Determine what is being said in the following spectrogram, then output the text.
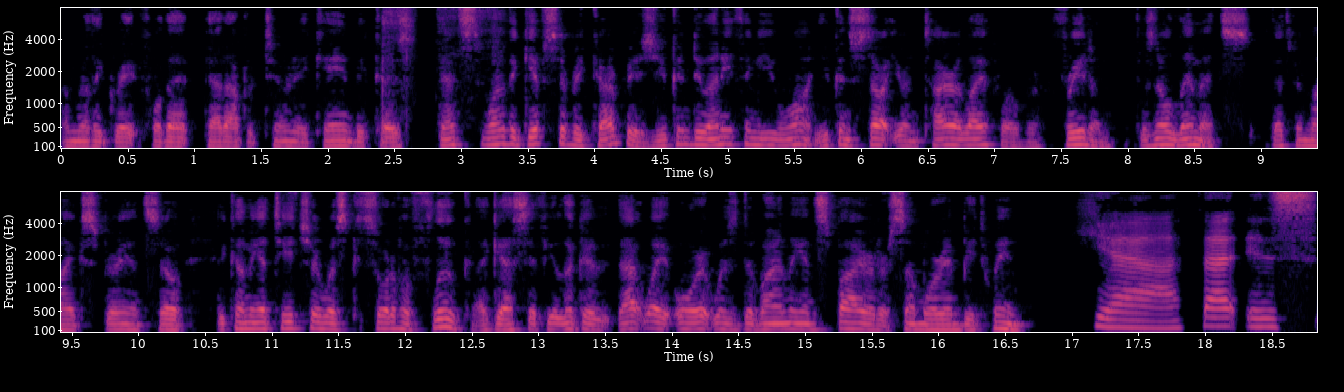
I'm really grateful that that opportunity came because that's one of the gifts of recovery is you can do anything you want. You can start your entire life over. Freedom. There's no limits. That's been my experience. So becoming a teacher was sort of a fluke, I guess, if you look at it that way, or it was divinely inspired or somewhere in between. Yeah, that is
